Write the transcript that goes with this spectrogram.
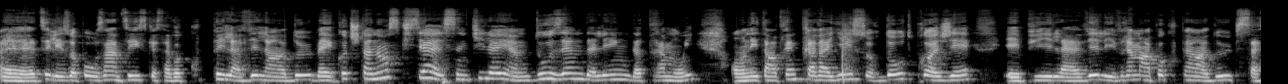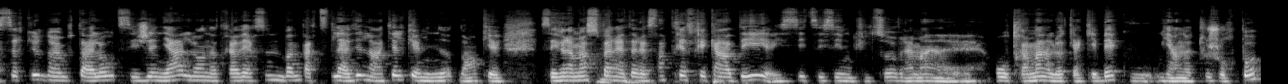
Euh, tu sais, les opposants disent que ça va couper la ville en deux. Ben écoute, je t'annonce qu'ici à Helsinki, là, il y a une douzaine de lignes de tramway. On est en train de travailler sur d'autres projets et puis la ville est vraiment pas coupée en deux, puis ça circule d'un bout à l'autre. C'est génial. Là, on a traversé une bonne partie de la ville en quelques minutes. Donc, euh, c'est vraiment super intéressant, très fréquenté. Euh, Ici, tu sais, c'est une culture vraiment euh, autrement là qu'à Québec où, où il y en a toujours pas.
